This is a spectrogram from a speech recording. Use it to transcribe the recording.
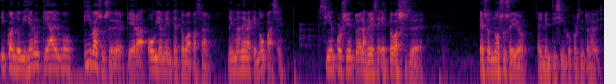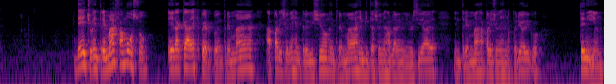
Y cuando dijeron que algo iba a suceder, que era obviamente esto va a pasar, no hay manera que no pase, 100% de las veces esto va a suceder. Eso no sucedió el 25% de las veces. De hecho, entre más famoso era cada experto, entre más apariciones en televisión, entre más invitaciones a hablar en universidades, entre más apariciones en los periódicos tenían,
